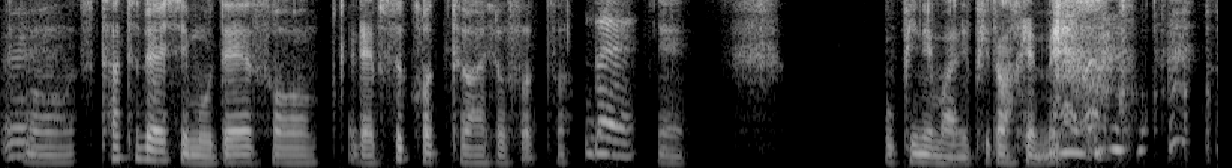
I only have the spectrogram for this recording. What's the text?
네. 어, START DASH 무대에서 랩스커트 하셨었죠. 네. 예. 옷핀이 많이 필요하겠네요.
